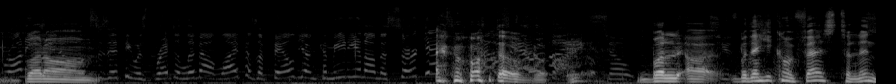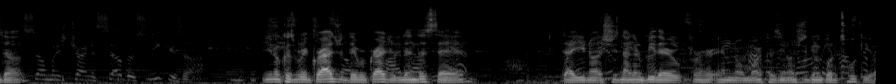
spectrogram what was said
scrawny But, um, as if he was bred to live out life as a failed young comedian on the circuit. what the? Fuck? But uh, but then he confessed to Linda. You know, because we're graduate, they were graduate. Linda said that you know she's not gonna be there for her, him no more because you know she's gonna go to Tokyo.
